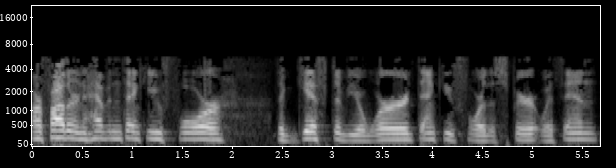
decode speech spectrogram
Our Father in heaven, thank you for the gift of your word. Thank you for the Spirit within.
